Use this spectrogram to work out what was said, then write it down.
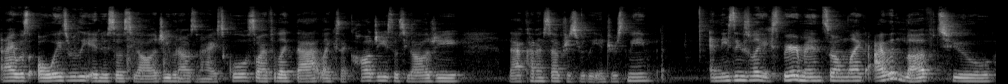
and i was always really into sociology when i was in high school so i feel like that like psychology sociology that kind of stuff just really interests me. And these things are like experiments so i'm like i would love to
